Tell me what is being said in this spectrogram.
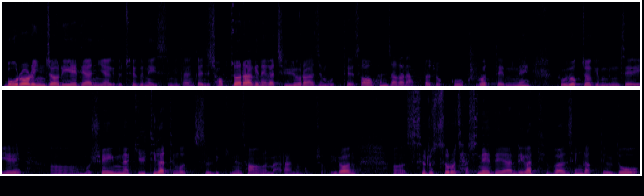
moral injury에 대한 이야기도 최근에 있습니다. 그러니까 이제 적절하게 내가 진료를 하지 못해서 환자가 나빠졌고 그것 때문에 도덕적인 문제에 어, 뭐 shame이나 guilty 같은 것을 느끼는 상황을 말하는 거죠. 이런 어, 스스로 자신에 대한 negative한 생각들도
